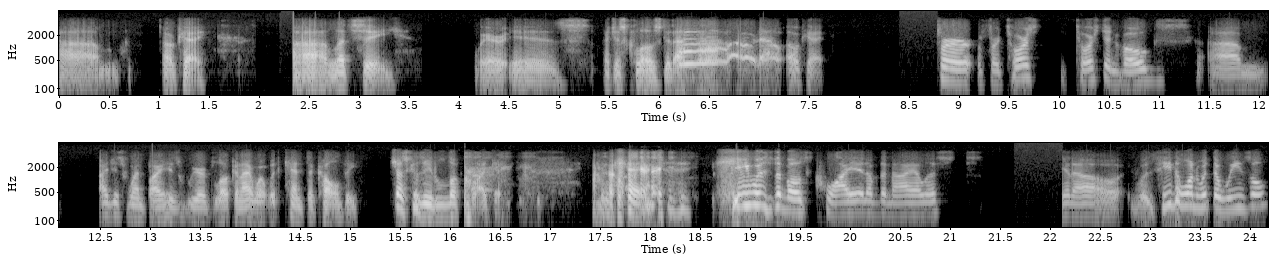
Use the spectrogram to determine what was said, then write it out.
um okay. Uh let's see. Where is i just closed it. Oh, oh no. Okay. For for Torst, torsten voges um i just went by his weird look and i went with kent Colby just because he looked like it okay he was the most quiet of the nihilists. You know, was he the one with the weasel?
